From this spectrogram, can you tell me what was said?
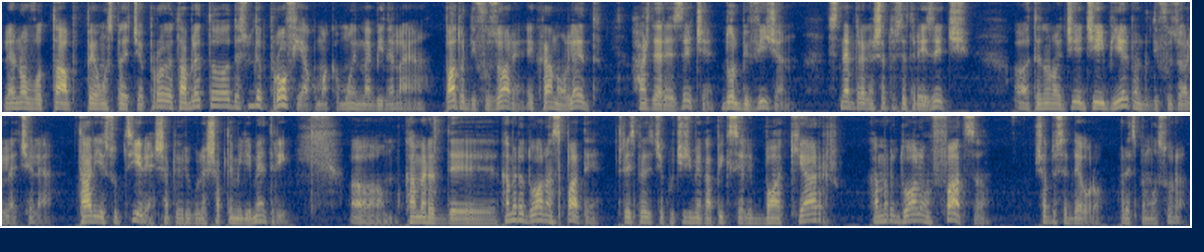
Lenovo Tab P11 Pro e o tabletă destul de profi acum că mă uit mai bine la ea. 4 difuzoare, ecran OLED, HDR10, Dolby Vision, Snapdragon 730, uh, tehnologie JBL pentru difuzoarele acelea, tarie subțire, 7,7 mm, uh, cameră, de, cameră duală în spate, 13 cu 5 megapixeli, ba chiar cameră duală în față, 700 de euro, preț pe măsură.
